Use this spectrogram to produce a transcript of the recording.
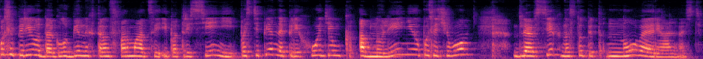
После периода глубинных трансформаций и потрясений постепенно переходим к обнулению, после чего для всех наступит новая реальность.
